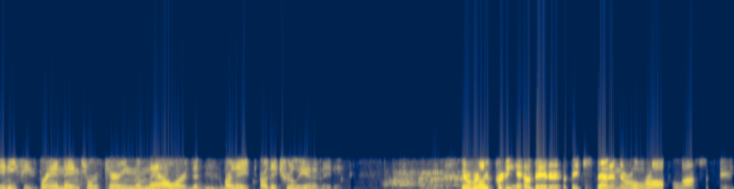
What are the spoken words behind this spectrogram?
NEC's brand name sort of carrying them now, or is it are they are they truly innovating? They're really pretty innovative, but they do that in their overall philosophy,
